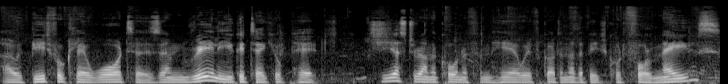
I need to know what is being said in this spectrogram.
uh, with beautiful clear waters. And really, you could take your pick. Just around the corner from here, we've got another beach called Fornells.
